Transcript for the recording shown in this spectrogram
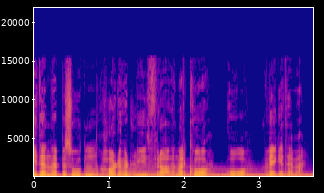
I denne episoden har du hørt lyd fra NRK og VGTV.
